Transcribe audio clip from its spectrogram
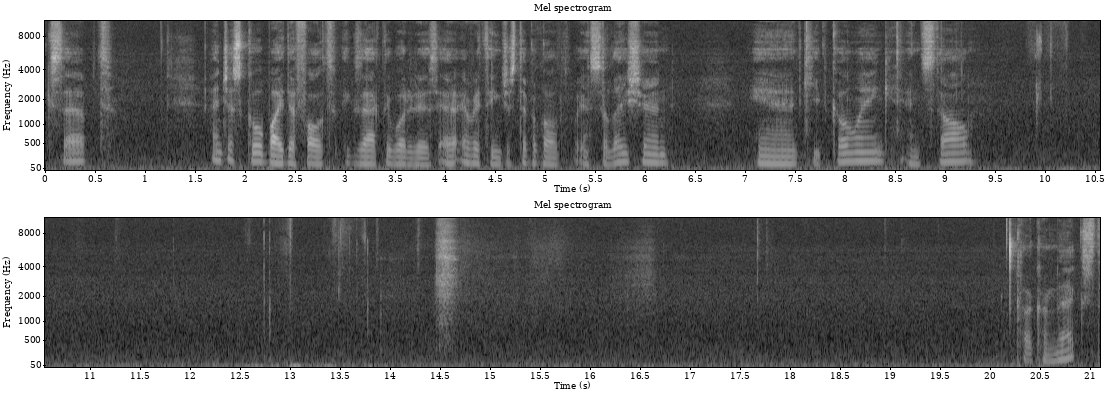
Accept. And just go by default exactly what it is. Everything just typical installation. And keep going. Install click on next.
